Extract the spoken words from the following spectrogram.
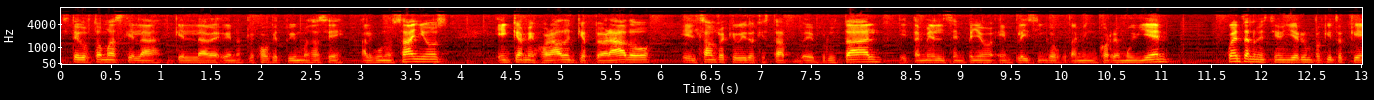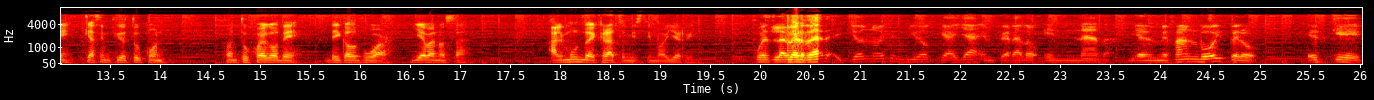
Si te gustó más que, la, que, la, el juego que tuvimos hace algunos años, en qué ha mejorado, en qué ha peorado, el soundtrack que he oído que está eh, brutal, y también el desempeño en Play 5 también corre muy bien. Cuéntanos, mi estimado Jerry, un poquito qué, qué has sentido tú con, con tu juego de, de God of War. Llévanos a, al mundo de Kratos, mi estimado Jerry. Pues la verdad, yo no he sentido que haya empeorado en nada. Ya me fanboy, pero es que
